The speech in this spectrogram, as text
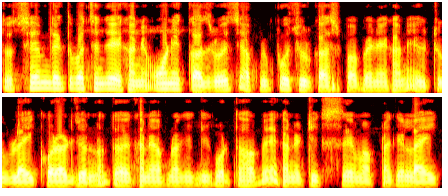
তো সেম দেখতে পাচ্ছেন যে এখানে অনেক কাজ রয়েছে। আপনি প্রচুর কাজ পাবেন এখানে ইউটিউব লাইক করার জন্য। তো এখানে আপনাকে কি করতে হবে? এখানে ঠিক সেম আপনাকে লাইক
